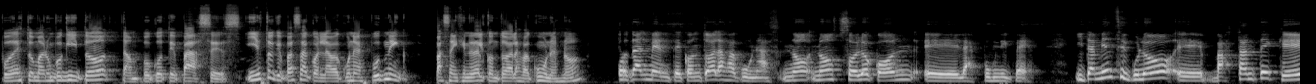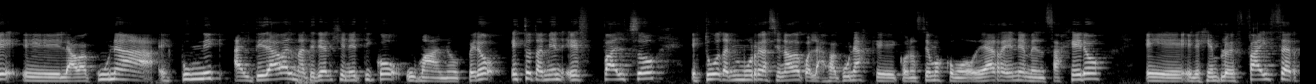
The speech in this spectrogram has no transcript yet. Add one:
podés tomar un poquito, tampoco te pases. Y esto que pasa con la vacuna de Sputnik pasa en general con todas las vacunas, ¿no? Totalmente, con todas las vacunas, no, no solo con eh, la Sputnik B. Y también circuló eh, bastante que eh, la vacuna Sputnik alteraba el material genético humano, pero esto también es falso, estuvo también muy relacionado con las vacunas que conocemos como de ARN mensajero, el ejemplo de Pfizer.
